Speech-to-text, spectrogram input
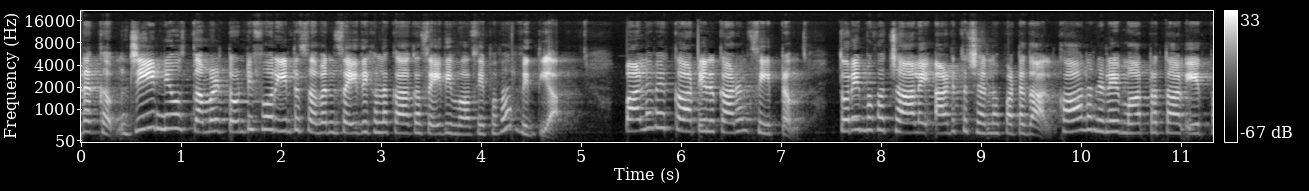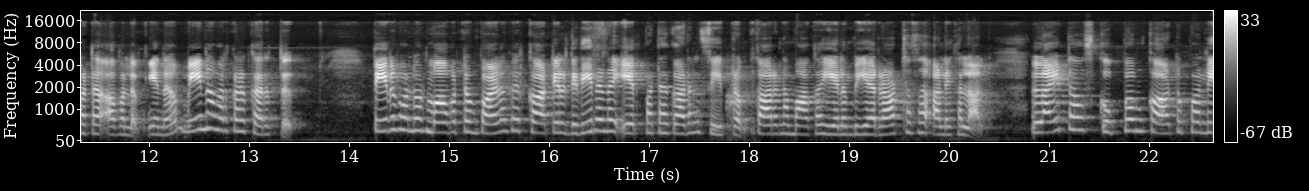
வணக்கம். G news Tamil twenty four into seven செய்திகளுக்காக செய்தி வாசிப்பவர் வித்யா. பழவேற்காட்டில் கடல் சீற்றம். துறைமுக சாலை அடித்து செல்லப்பட்டதால் காலநிலை மாற்றத்தால் ஏற்பட்ட அவலம் என மீனவர்கள் கருத்து. திருவள்ளூர் மாவட்டம் பழவேற்காட்டில் திடீரென ஏற்பட்ட கடல் சீற்றம் காரணமாக எழும்பிய ராட்சச அலைகளால். லைட் ஹவுஸ் குப்பம் காட்டுப்பள்ளி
